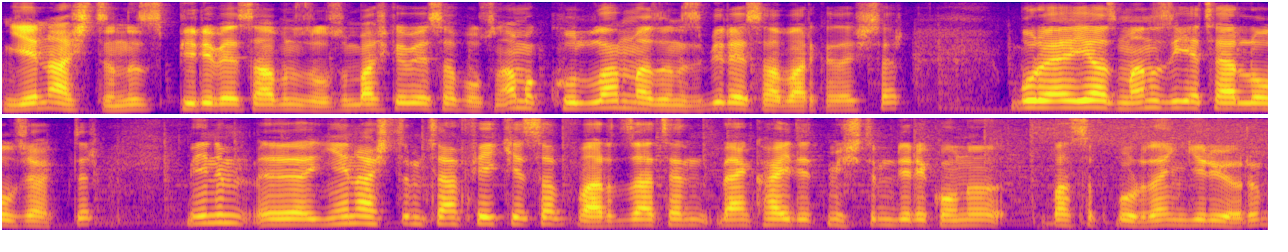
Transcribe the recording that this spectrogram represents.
yeni açtığınız priv hesabınız olsun, başka bir hesap olsun ama kullanmadığınız bir hesabı arkadaşlar buraya yazmanız yeterli olacaktır. Benim e, yeni açtığım bir tane fake hesap vardı. Zaten ben kaydetmiştim. Direkt onu basıp buradan giriyorum.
